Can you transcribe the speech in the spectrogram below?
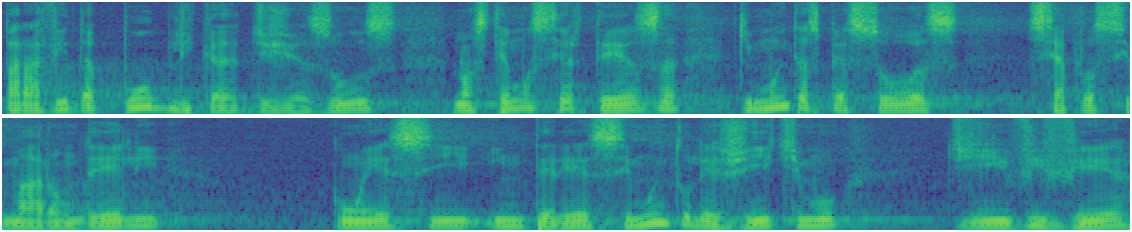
para a vida pública de Jesus, nós temos certeza que muitas pessoas se aproximaram dele com esse interesse muito legítimo de viver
